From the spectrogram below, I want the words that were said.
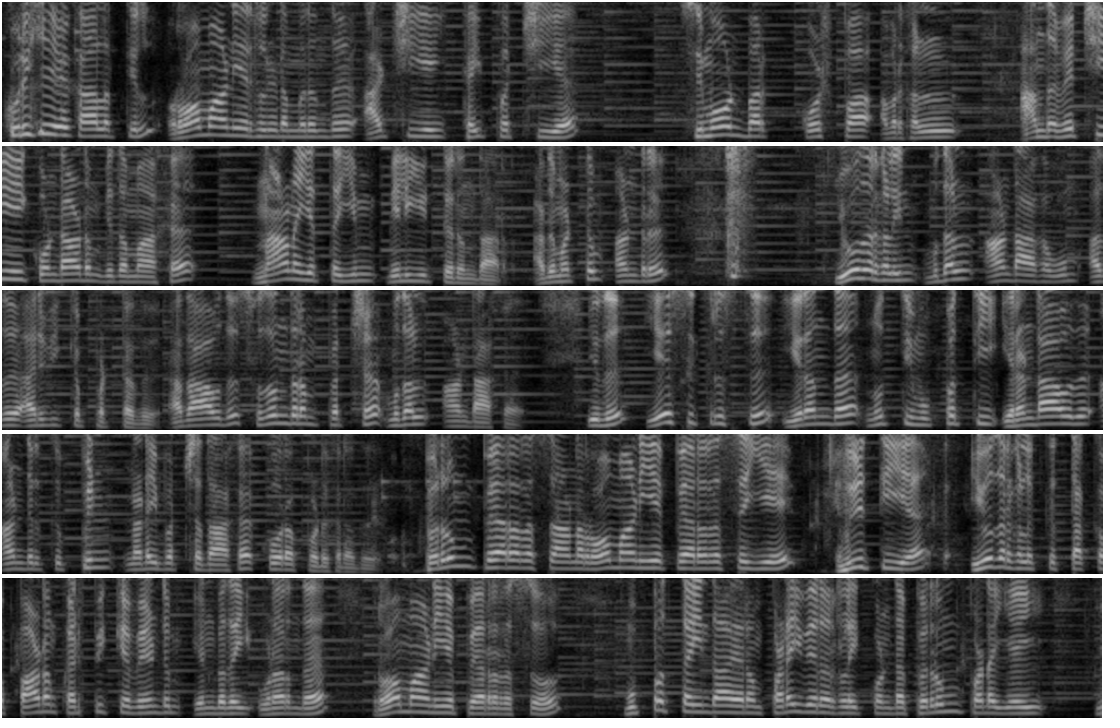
குறுகிய காலத்தில் ரோமானியர்களிடமிருந்து ஆட்சியை கைப்பற்றிய சிமோன்பர்க் கோஷ்பா அவர்கள் அந்த வெற்றியை கொண்டாடும் விதமாக நாணயத்தையும் வெளியிட்டிருந்தார். அது மட்டும் அன்று யூதர்களின் முதல் ஆண்டாகவும் அது அறிவிக்கப்பட்டது. அதாவது சுதந்திரம் பெற்ற முதல் ஆண்டாக. இது இயேசு கிறிஸ்து இறந்த நூற்றி முப்பத்தி இரண்டாவது ஆண்டிற்கு பின் நடைபெற்றதாக கூறப்படுகிறது. பெரும் பேரரசான ரோமானிய பேரரசையே வீழ்த்திய யூதர்களுக்கு தக்க பாடம் கற்பிக்க வேண்டும் என்பதை உணர்ந்த ரோமானிய பேரரசோ முப்பத்தைந்தாயிரம் படை வீரர்களை கொண்ட பெரும் படையை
